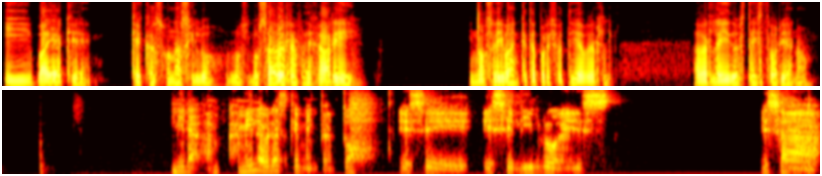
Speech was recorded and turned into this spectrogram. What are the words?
y vaya que, que Casona sí lo, lo sabe reflejar y, y no sé, Iván, ¿qué te pareció a ti haber, haber leído esta historia, no? Mira, a, mí la verdad es que me encantó. Ese, ese libro es, esa,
